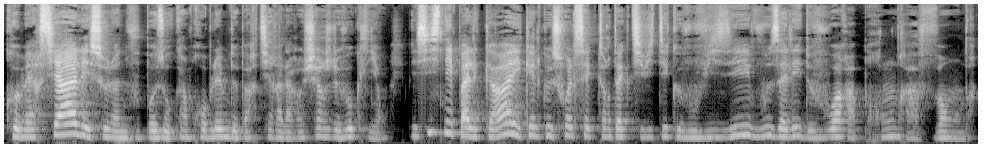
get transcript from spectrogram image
commerciales et cela ne vous pose aucun problème de partir à la recherche de vos clients. Mais si ce n'est pas le cas et quel que soit le secteur d'activité que vous visez, vous allez devoir apprendre à vendre.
